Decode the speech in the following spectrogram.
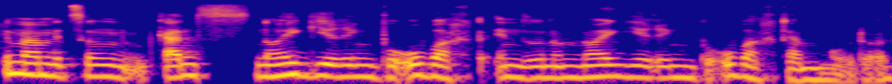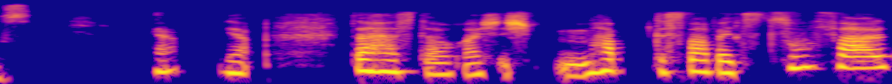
immer mit so einem ganz neugierigen Beobachter, in so einem neugierigen Beobachtermodus. Ja, ja, da hast du auch recht. Ich hm, habe, das war aber jetzt Zufall.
